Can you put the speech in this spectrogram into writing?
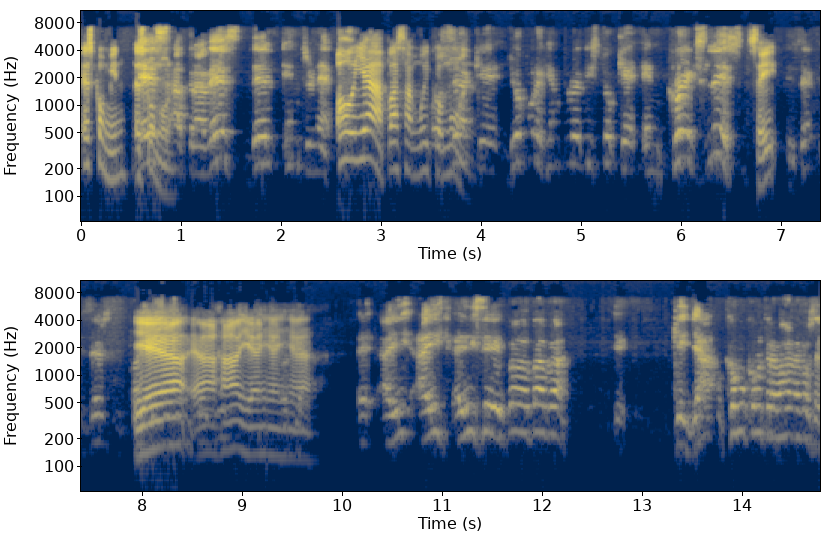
Es común, es, es, común. a través del internet. Oh, ya, pasa muy o común. sea que yo, por ejemplo, he visto que en Craigslist, Sí. ¿is there- is there- Yeah, ajá, ya, ya, ya. Eh, ahí, ahí, ahí dice, va, va, va, eh, que ya, ¿cómo, cómo trabaja la cosa?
